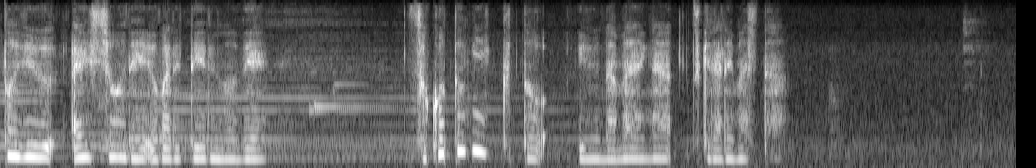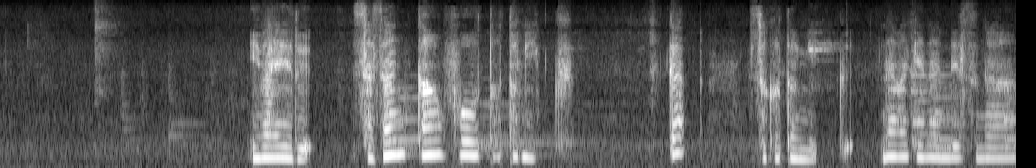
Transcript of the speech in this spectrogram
という愛称で呼ばれているのでソコトニックという名前が付けられました。いわゆるサザンカンフォートトニックがソコトニックなわけなんですが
